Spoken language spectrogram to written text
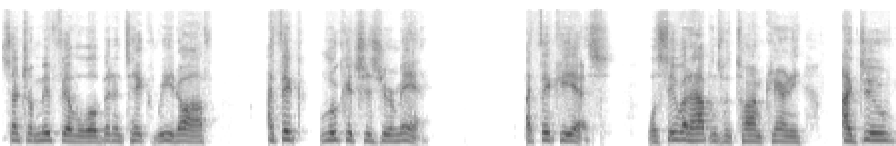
central midfield a little bit and take Reed off, I think Lukic is your man. I think he is. We'll see what happens with Tom Cairney. I do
